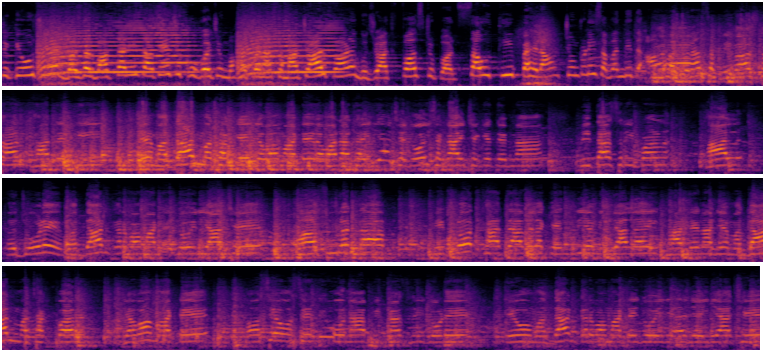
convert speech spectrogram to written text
ચૂક્યું છે? બઝર વાર્તાની સાથે જ ખૂબ જ મહત્વના સમાચાર પણ ગુજરાત ફર્સ્ટ પર સૌથી પહેલા ચૂંટણી સંબંધિત આ મહત્વના નિવાસસ્થાન ખાતેથી તે મતદાન મથકે જવા માટે રવાના થઈ ગયા છે, જોઈ શકાય છે કે તેમના પિતાશ્રી પણ હાલ જોડે મતદાન કરવા માટે જોઈ રહ્યા છે. સુરતના પીપલોદ ખાતે આવેલા કેન્દ્રીય વિદ્યાલય ખાતેના જે મતદાન મથક પર જવા માટે હોશે હોશે તેઓના પિતાશ્રી જોડે તેઓ મતદાન કરવા માટે જોઈ જઈ રહ્યા છે.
